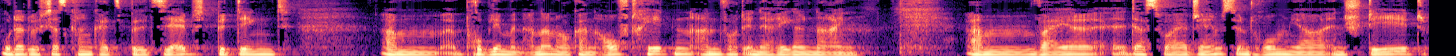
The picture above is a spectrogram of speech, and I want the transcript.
oder durch das Krankheitsbild selbst bedingt ähm, Probleme in anderen Organen auftreten? Antwort in der Regel nein ähm, weil das Wire-James-Syndrom ja entsteht,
